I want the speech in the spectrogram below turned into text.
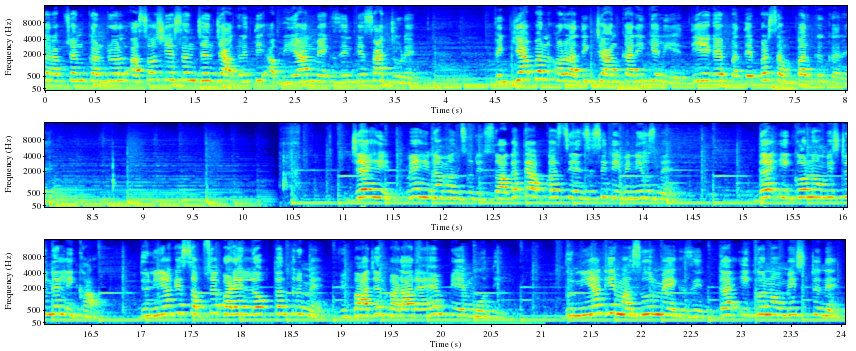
कंट्रोल एसोसिएशन जन जागृति अभियान मैगजीन के साथ जुड़े। विज्ञापन और अधिक जानकारी के लिए दिए गए पते पर संपर्क करें। जय हिंद, मैं हिना मंसूरी। स्वागत है आपका सीएनसीसी टीवी न्यूज़ में। द इकोनॉमिस्ट ने लिखा, दुनिया के सबसे बड़े लोकतंत्र में विभाजन बढ़ा रहे हैं पीएम मोदी। दुनिया की मशहूर मैगजीन द इकोनॉमिस्ट ने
